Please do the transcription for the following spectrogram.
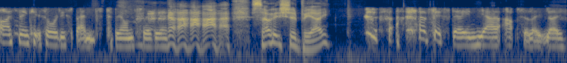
I think it's already spent, to be honest with you. so it should be, eh? At 15, yeah, absolutely.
